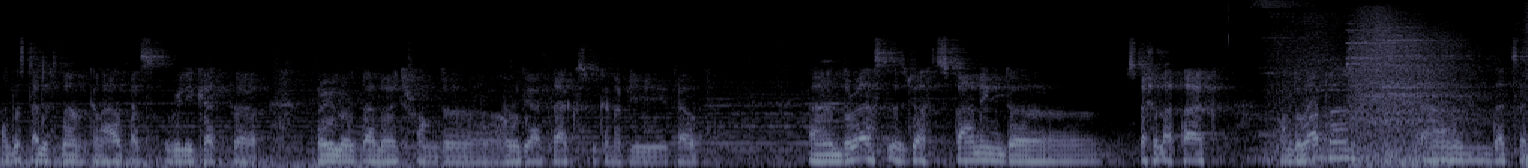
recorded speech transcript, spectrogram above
And this talisman can help us really get uh, very low damage from the holy attacks we cannot be dealt. And the rest is just spamming the special attack on the weapon, and that's it.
